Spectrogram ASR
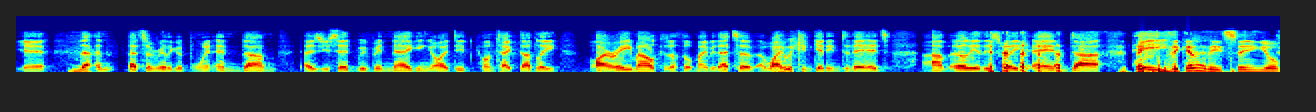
Yeah, that, and that's a really good point. And um, as you said, we've been nagging. I did contact Dudley via email because I thought maybe that's a, a, way we can get into their heads um, earlier this week. and uh, he, they're going to be seeing your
